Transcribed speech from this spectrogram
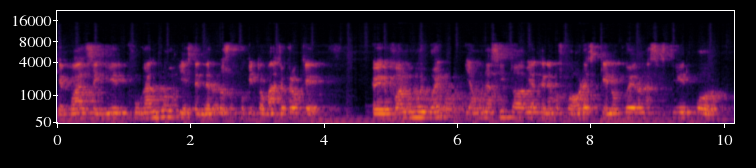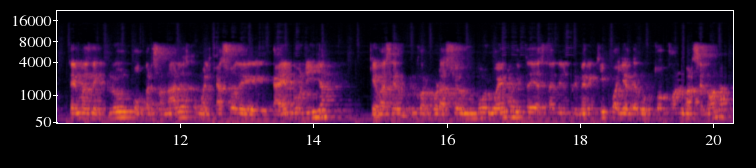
que puedan seguir jugando y extenderlos un poquito más. Yo creo que eh, fue algo muy bueno y aún así todavía tenemos jugadores que no pudieron asistir por temas de club o personales, como el caso de Gael Bonilla, que va a ser una incorporación muy buena. Ahorita ya está en el primer equipo, ayer debutó con Barcelona.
